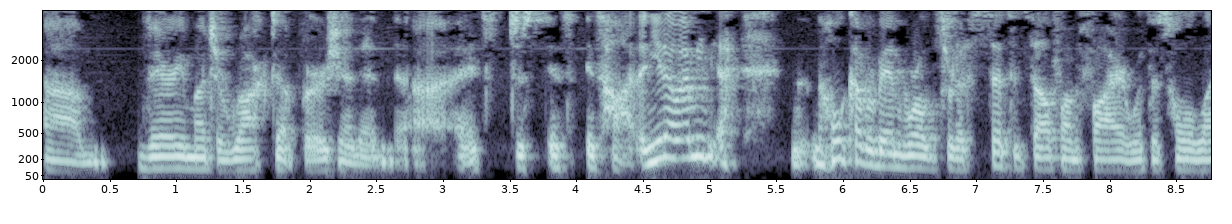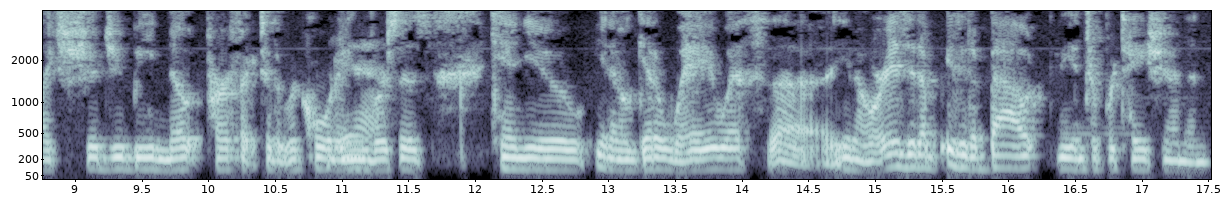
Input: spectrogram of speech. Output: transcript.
Um, very much a rocked up version, and uh, it's just it's it's hot. And you know, I mean, the whole cover band world sort of sets itself on fire with this whole like, should you be note perfect to the recording yeah. versus can you you know get away with uh, you know, or is it a, is it about the interpretation and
